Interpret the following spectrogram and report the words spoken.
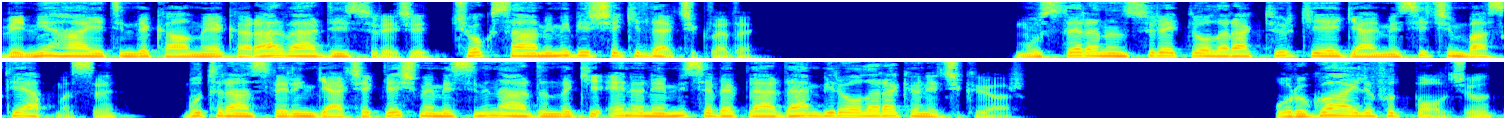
ve nihayetinde kalmaya karar verdiği süreci çok samimi bir şekilde açıkladı. Mustera'nın sürekli olarak Türkiye'ye gelmesi için baskı yapması, bu transferin gerçekleşmemesinin ardındaki en önemli sebeplerden biri olarak öne çıkıyor. Uruguaylı futbolcu,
